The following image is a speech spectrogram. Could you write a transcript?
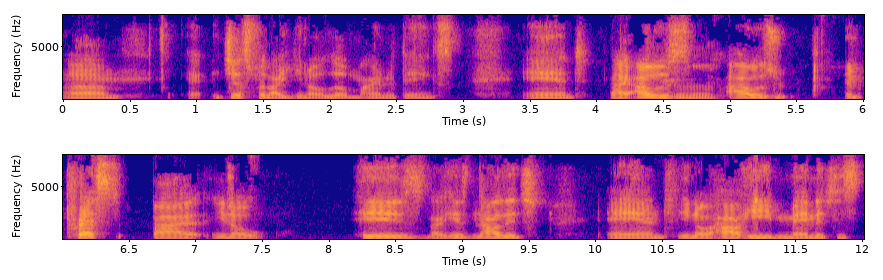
um, just for like you know little minor things. And like I was Mhm. I was impressed by you know his like his knowledge and you know how he manages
